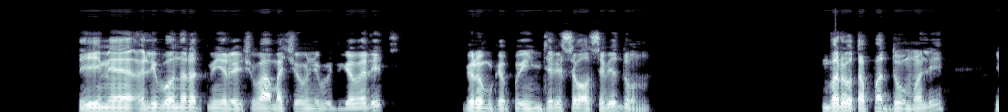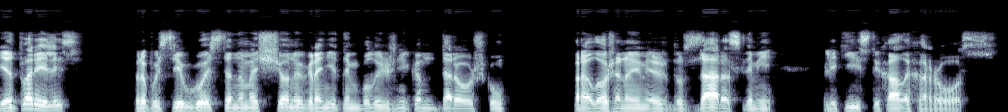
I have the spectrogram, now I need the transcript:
— Имя Ливон Ратмирович вам о чем-нибудь говорит? — громко поинтересовался ведун. Ворота подумали и отворились, пропустив гостя на мощеную гранитным булыжником дорожку, проложенную между зарослями плетистых алых роз.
